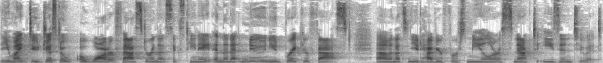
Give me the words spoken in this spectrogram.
you might do just a, a water fast during that 16-8 and then at noon you'd break your fast. Um, and that's when you'd have your first meal or a snack to ease into it.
